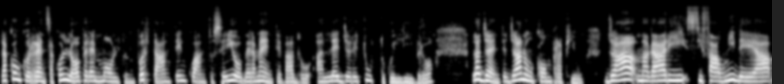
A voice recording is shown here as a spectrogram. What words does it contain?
La concorrenza con l'opera è molto importante in quanto se io veramente vado a leggere tutto quel libro, la gente già non compra più, già magari si fa un'idea,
